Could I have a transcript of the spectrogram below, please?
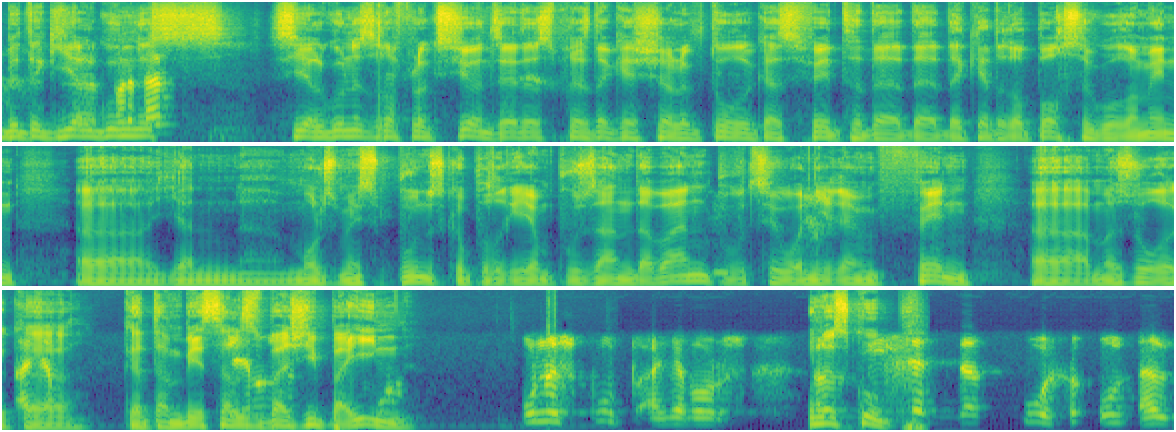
Bet aquí algunes, tant, sí, algunes reflexions, eh, després d'aquesta lectura que has fet d'aquest report, segurament eh, hi ha molts més punts que podríem posar endavant, potser ho anirem fent eh, a mesura que, que també se'ls vagi païnt. Un escup, llavors. Un escup. El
